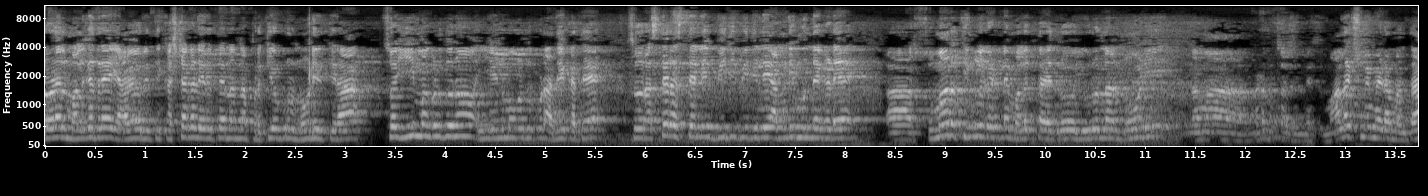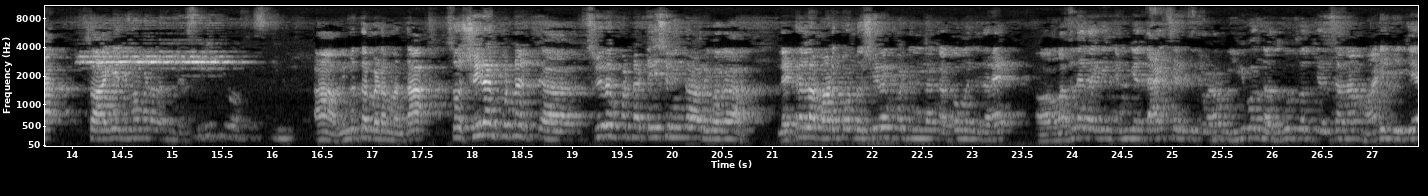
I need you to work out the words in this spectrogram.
ರೋಡಲ್ಲಿ ಮಲಗಿದ್ರೆ ಯಾವ್ಯಾವ ರೀತಿ ಕಷ್ಟಗಳಿರುತ್ತೆ ನನ್ನ ಪ್ರತಿಯೊಬ್ಬರು ನೋಡಿರ್ತೀರಾ? ಸೊ ಈ ಮಗಳದು ಈ ಹೆಣ್ಮಗಳದು ಕೂಡ ಅದೇ ಕತೆ. ಸೊ ರಸ್ತೆ ರಸ್ತೆಯಲ್ಲಿ, ಬೀದಿ ಬೀದಿಲಿ, ಅಂಗಡಿ ಮುಂದೆಗಡೆ ಸುಮಾರು ತಿಂಗಳುಗಟ್ಟಲೆ ಮಲಗ್ತಾ ಇದ್ರು. ಇವರನ್ನ ನೋಡಿ ನಮ್ಮ ಮೇಡಮ್ ಸರ್ ನಿಮ್ಮ ಹೆಸರು ಮಹಾಲಕ್ಷ್ಮಿ ಮೇಡಮ್ ಅಂತ. ಸೊ ಹಾಗೆ ನಿಮ್ಮ ಮೇಡಮ್ ಹಾ, ವಿನುತಾ ಮೇಡಮ್ ಅಂತ. ಸೊ ಶ್ರೀರಂಗಪಟ್ಟಣ ಶ್ರೀರಂಗಪಟ್ಟಣ ಸ್ಟೇಷನ್ ಇಂದ ಅವ್ರು ಇವಾಗ ಲೆಟರ್ ಎಲ್ಲ ಮಾಡಿಕೊಂಡು ಶ್ರೀರಂಗಪಟ್ಟಣದಿಂದ ಕರ್ಕೊಂಡ್ ಬಂದಿದ್ದಾರೆ. ಮೊದಲನೇದಾಗಿ ನಿಮ್ಗೆ ಥ್ಯಾಂಕ್ಸ್ ಹೇಳ್ತೀನಿ ಮೇಡಮ್ ಈ ಒಂದು ಅದ್ಭುತವಾದ ಕೆಲಸನ ಮಾಡಿದ್ದಕ್ಕೆ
